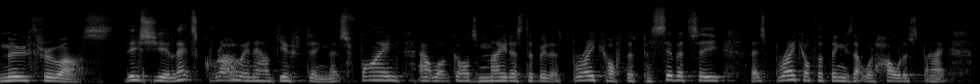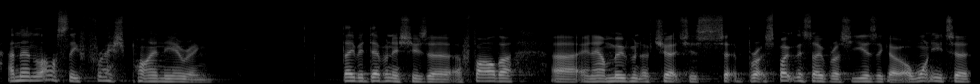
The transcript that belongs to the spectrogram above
move through us. This year, let's grow in our gifting. Let's find out what God's made us to be. Let's break off the passivity. Let's break off the things that would hold us back. And then, lastly, fresh pioneering. David Devenish, who's a, a father uh, in our movement of churches, spoke this over us years ago. I want you to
